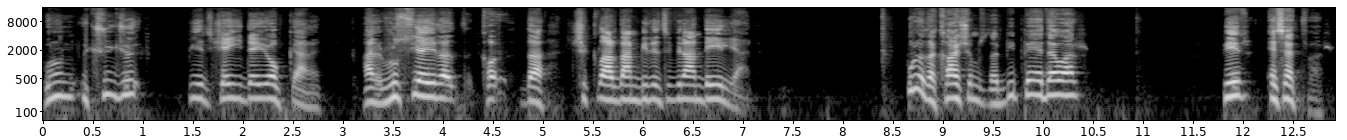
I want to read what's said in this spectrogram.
Bunun üçüncü bir şeyi de yok yani. Hani Rusya'yı da, da şıklardan birisi falan değil yani. Burada karşımızda bir PD var. Bir Esed var.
